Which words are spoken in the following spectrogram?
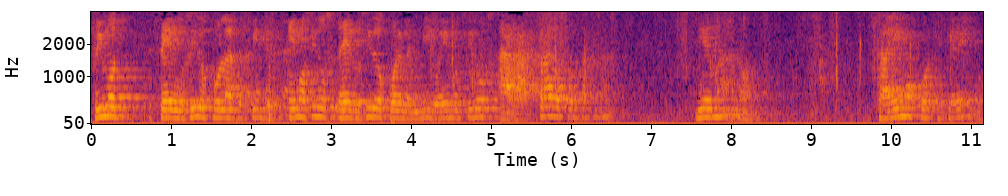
Fuimos seducidos por las serpientes. Hemos sido seducidos por el enemigo. Hemos sido arrastrados por Satanás. Mi hermano, caemos porque queremos.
